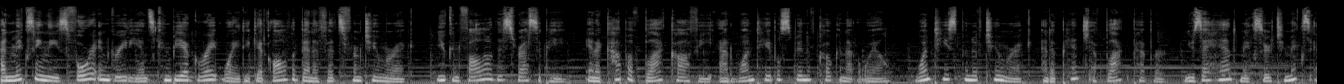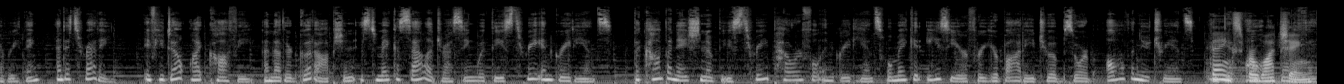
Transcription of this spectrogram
and mixing these four ingredients can be a great way to get all the benefits from turmeric. You can follow this recipe. In a cup of black coffee, add 1 tablespoon of coconut oil, 1 teaspoon of turmeric, and a pinch of black pepper. Use a hand mixer to mix everything, and it's ready. If you don't like coffee, another good option is to make a salad dressing with these three ingredients. The combination of these three powerful ingredients will make it easier for your body to absorb all the nutrients. Thanks for watching.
